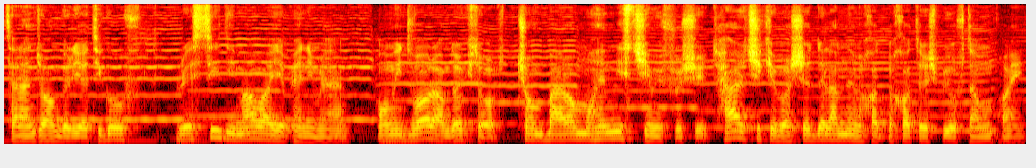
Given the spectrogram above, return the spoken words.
سرانجام وریاتی گفت رسیدیم آقای پنیمن؟ امیدوارم دکتر. چون برام مهم نیست چی میفروشید. هر چی که باشه دلم نمی‌خواد به خاطرش بیفتم اون پایین.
